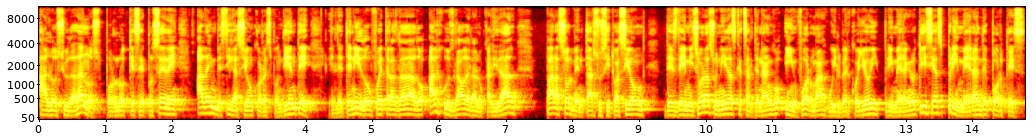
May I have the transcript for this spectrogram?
a los ciudadanos, por lo que se procede a la investigación correspondiente. El detenido fue trasladado al juzgado de la localidad para solventar su situación. Desde Emisoras Unidas Quetzaltenango informa Wilber Coyoy, primera en noticias, primera en deportes.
